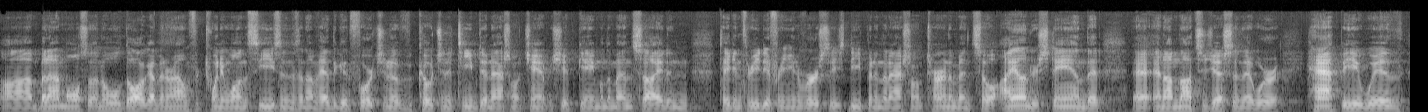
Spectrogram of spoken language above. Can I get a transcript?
Uh, but I'm also an old dog. I've been around for 21 seasons, and I've had the good fortune of coaching a team to a national championship game on the men's side and taking three different universities deep into the national tournament. So I understand that, and I'm not suggesting that we're happy with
